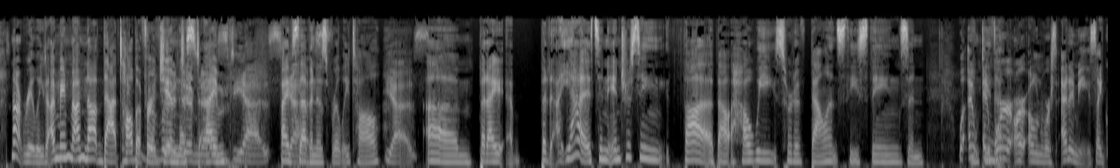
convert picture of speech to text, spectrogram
not really. I mean I'm not that tall but for, a, gymnast, a gymnast, I'm yes, five yes. seven is really tall. Yes. Um but I but uh, yeah, it's an interesting thought about how we sort of balance these things and well, and, and, and we're our own worst enemies. Like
